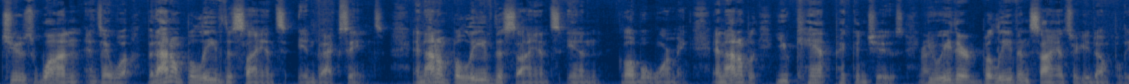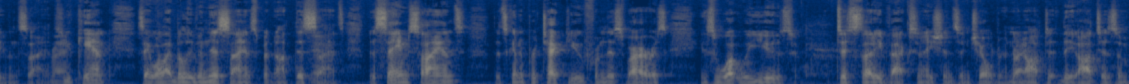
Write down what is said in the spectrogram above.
choose one and say well but i don't believe the science in vaccines and i don't believe the science in global warming. And i don't believe, you can't pick and choose. You either believe in science or you don't believe in science. Right. you can't say well i believe in this science but not this science. The same science that's going to protect you from this virus is what we use to study vaccinations in children and aut- the autism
